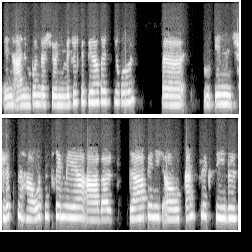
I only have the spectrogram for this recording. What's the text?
in einem wunderschönen Mittelgebirge Rhön, äh, in Schlitzenhausen primär, aber da bin ich auch ganz flexibel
